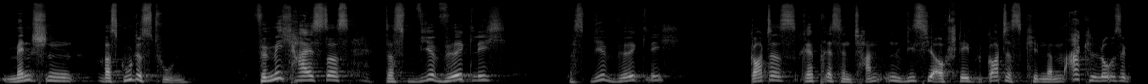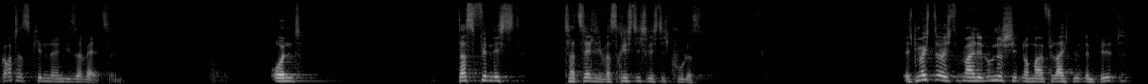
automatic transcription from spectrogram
Menschen was Gutes tun. Für mich heißt das, dass wir wirklich, dass wir wirklich Gottes Repräsentanten, wie es hier auch steht, Gotteskinder, makellose Gotteskinder in dieser Welt sind. Und das finde ich tatsächlich was richtig, richtig Cooles. Ich möchte euch mal den Unterschied nochmal vielleicht mit einem Bild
